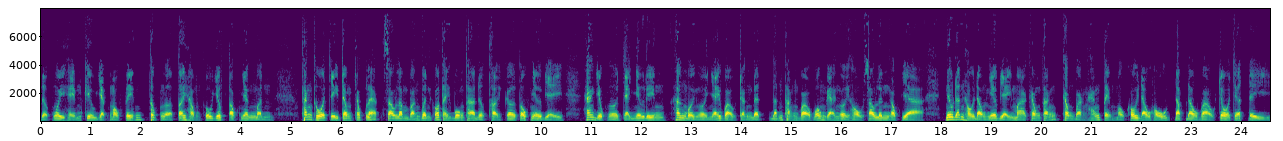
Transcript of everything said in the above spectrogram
được nguy hiểm, kêu giật một tiếng, thúc ngựa tới hồng cứu giúp tộc nhân mình. Thắng thua chỉ trong chốc lát, sau Lâm Vãn Vinh có thể buông tha được thời cơ tốt như vậy. Hắn dục ngựa chạy như điên, hơn mười người nhảy vào trận địch, đánh thẳng vào bốn gã người hồ sau lưng Ngọc già. Nếu đánh hội đồng như vậy mà không thắng, không bằng hắn tìm một khối đậu hũ, đập đầu vào cho chết đi.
